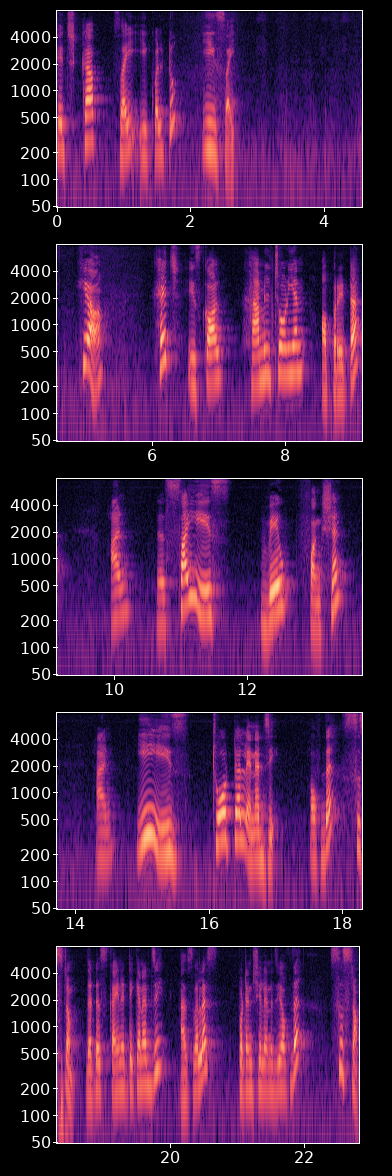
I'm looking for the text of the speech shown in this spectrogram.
H cap psi equal to E psi. Here H is called Hamiltonian operator and the psi is wave function and E is total energy of the system that is kinetic energy as well as potential energy of the system.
